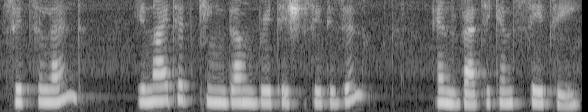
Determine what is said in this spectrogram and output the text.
Switzerland, United Kingdom British citizen, and Vatican City.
